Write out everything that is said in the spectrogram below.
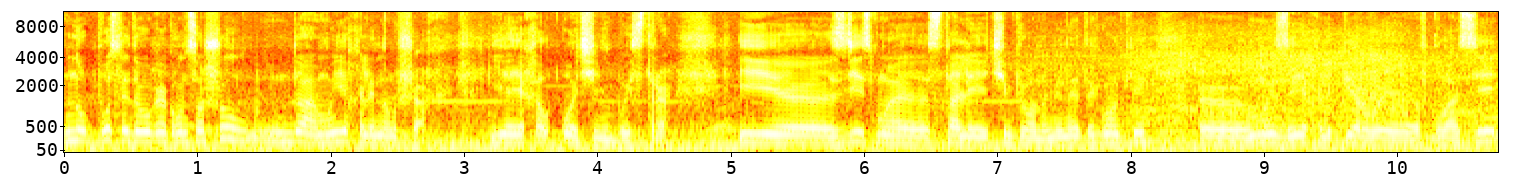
Но после того, как он сошел, да, мы ехали на ушах. Я ехал очень быстро. И э, здесь мы стали чемпионами на этой гонке. Э, мы заехали первые в классе,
